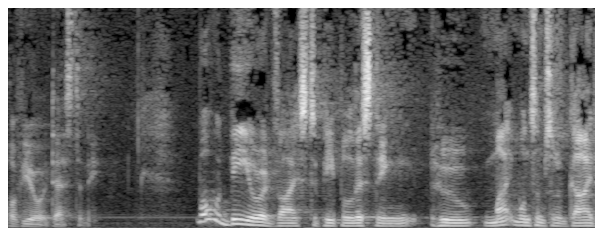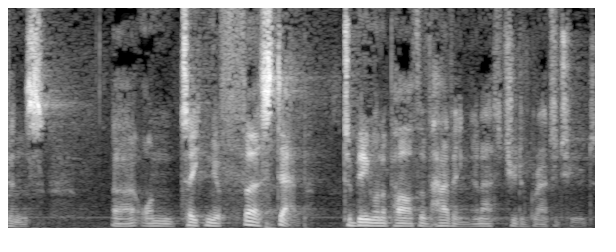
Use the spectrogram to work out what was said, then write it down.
of your destiny. What would be your advice to people listening who might want some sort of guidance uh, on taking a first step to being on a path of having an attitude of gratitude?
